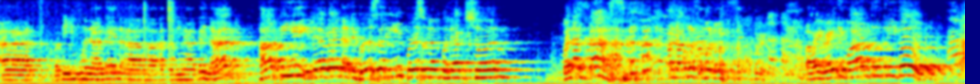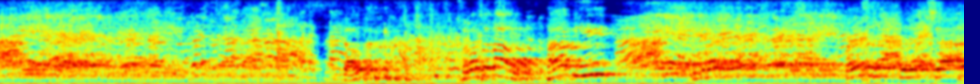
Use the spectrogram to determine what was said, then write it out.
At batiin po natin ang mga katabi natin na Happy 11th Anniversary Personal Collection Balagtas! Alam ko na sa balon sa Okay, ready? One, two, three, go! Daw? Sabaw-sabaw! Happy! Personal collection!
